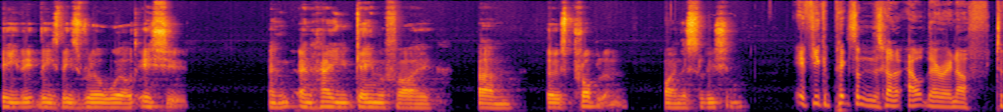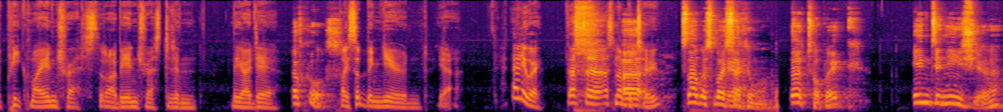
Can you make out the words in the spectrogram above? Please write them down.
the, the, these these real world issues, and and how you gamify um those problems, find a solution. if you could pick something that's kind of out there enough to pique my interest, then I'd be interested in the idea, Of course. like something new and yeah. Anyway, that's uh, that's number Uh, two. So that was my second one. Third topic Indonesia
